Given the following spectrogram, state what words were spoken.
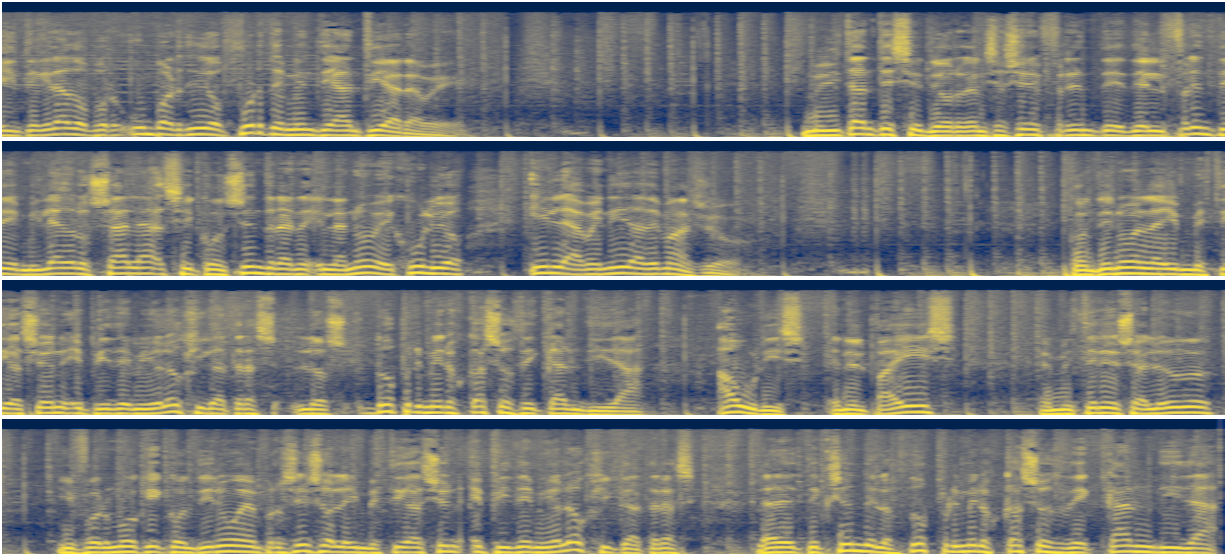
e integrado por un partido fuertemente antiárabe. Militantes de organizaciones frente, del Frente Milagro Sala se concentran en la 9 de julio y la Avenida de Mayo. Continúa la investigación epidemiológica tras los dos primeros casos de Cándida auris en el país. El Ministerio de Salud informó que continúa en proceso la investigación epidemiológica tras la detección de los dos primeros casos de Cándida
